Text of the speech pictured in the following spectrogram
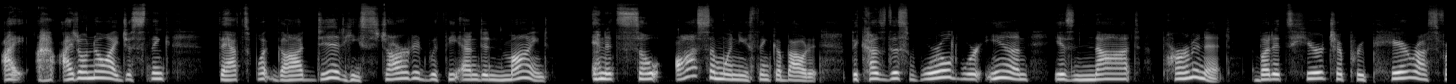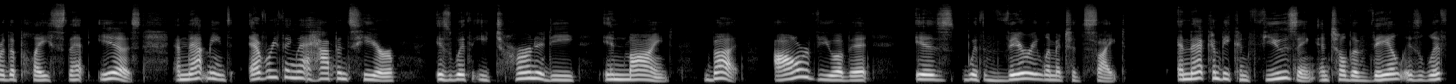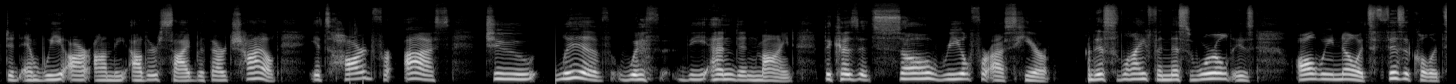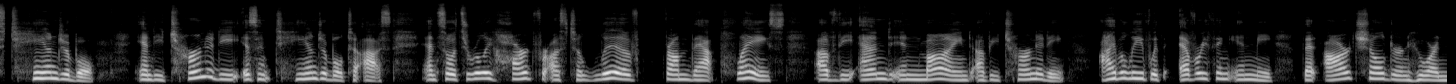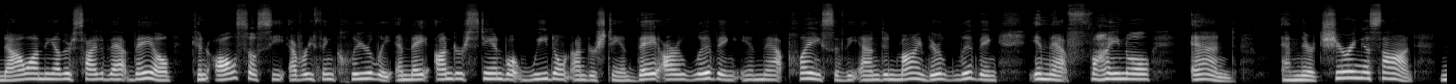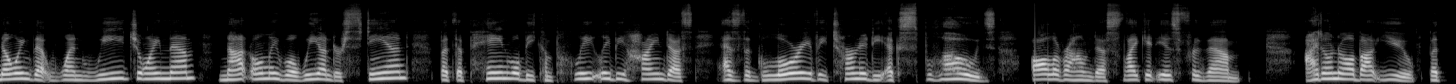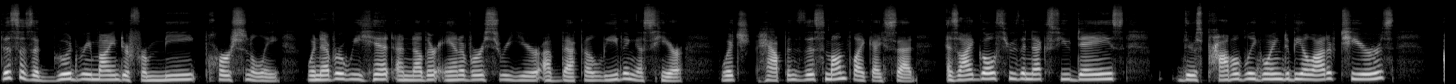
I I don't know, I just think that's what God did. He started with the end in mind. And it's so awesome when you think about it because this world we're in is not permanent, but it's here to prepare us for the place that is. And that means everything that happens here is with eternity in mind. But our view of it is with very limited sight. And that can be confusing until the veil is lifted and we are on the other side with our child. It's hard for us to live with the end in mind because it's so real for us here. This life and this world is all we know. It's physical, it's tangible, and eternity isn't tangible to us. And so it's really hard for us to live from that place of the end in mind of eternity. I believe with everything in me that our children who are now on the other side of that veil can also see everything clearly and they understand what we don't understand. They are living in that place of the end in mind. They're living in that final end. And they're cheering us on, knowing that when we join them, not only will we understand, but the pain will be completely behind us as the glory of eternity explodes all around us like it is for them. I don't know about you, but this is a good reminder for me personally whenever we hit another anniversary year of Becca leaving us here, which happens this month, like I said. As I go through the next few days, there's probably going to be a lot of tears.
